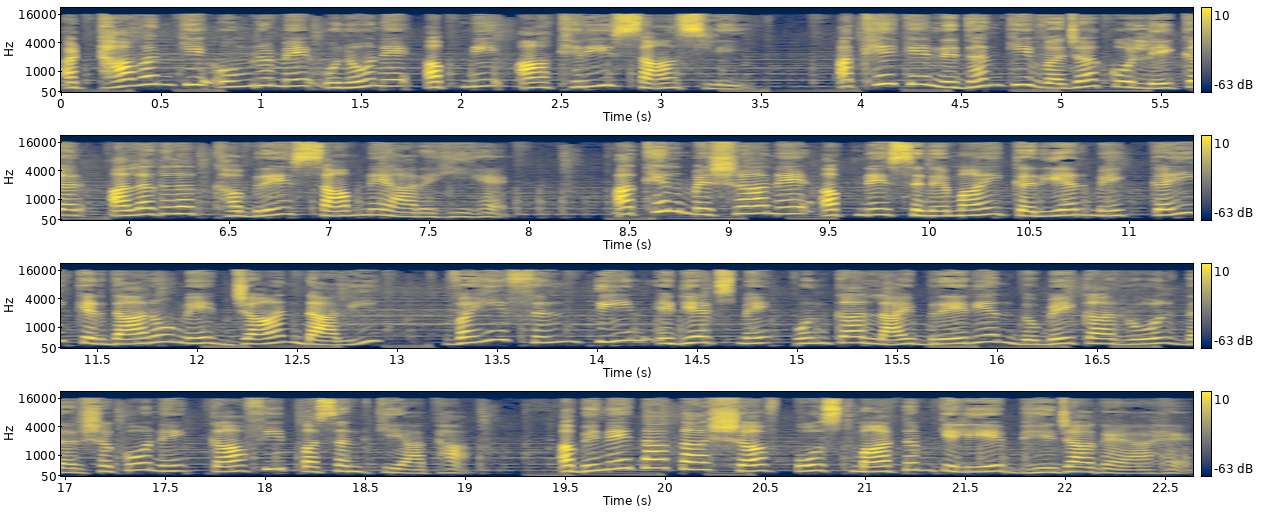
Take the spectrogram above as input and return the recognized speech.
अट्ठावन की उम्र में उन्होंने अपनी आखिरी सांस ली। अखिल के निधन की वजह को लेकर अलग अलग खबरें सामने आ रही हैं। अखिल मिश्रा ने अपने सिनेमाई करियर में कई किरदारों में जान डाली। वहीं फ़िल्म तीन इडियट्स में उनका लाइब्रेरियन दुबे का रोल दर्शकों ने काफ़ी पसंद किया था। अभिनेता का शव पोस्टमार्टम के लिए भेजा गया है।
